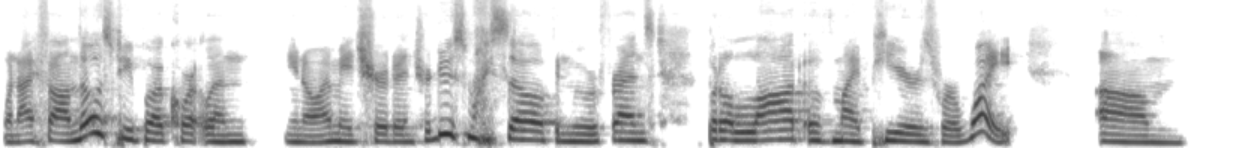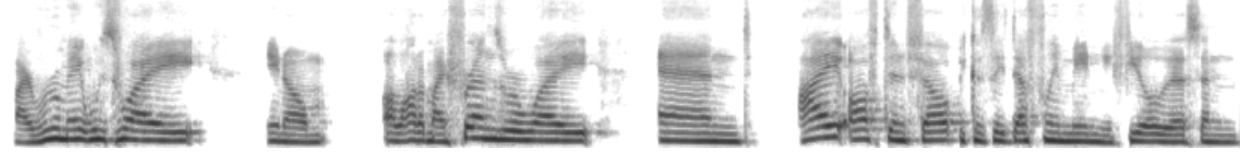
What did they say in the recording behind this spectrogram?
when I found those people at Cortland, you know, I made sure to introduce myself and we were friends. But a lot of my peers were white. Um, my roommate was white, you know, a lot of my friends were white. And I often felt because they definitely made me feel this. And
